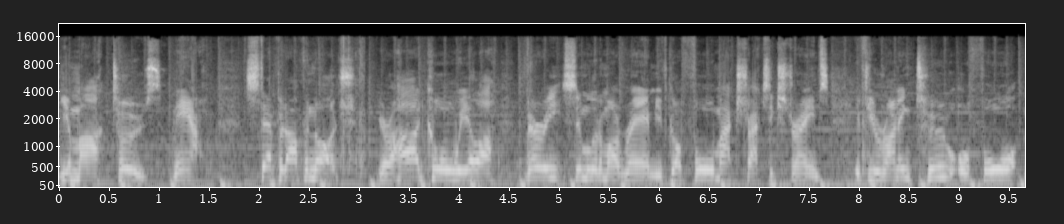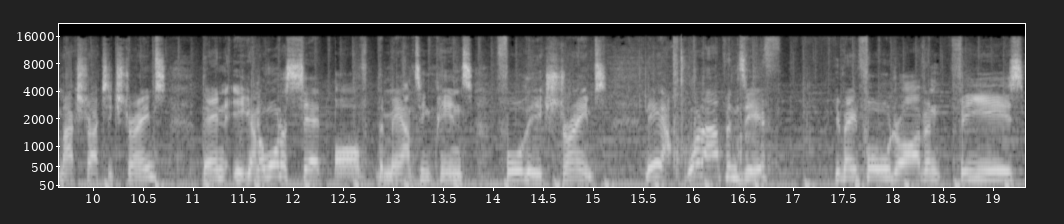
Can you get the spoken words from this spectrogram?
your Mark IIs. Now, step it up a notch. You're a hardcore wheeler, very similar to my Ram. You've got four Maxtrax Extremes. If you're running two or four Maxtrax Extremes, then you're gonna want a set of the mounting pins for the Extremes. Now, what happens if You've been four-wheel driving for years.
